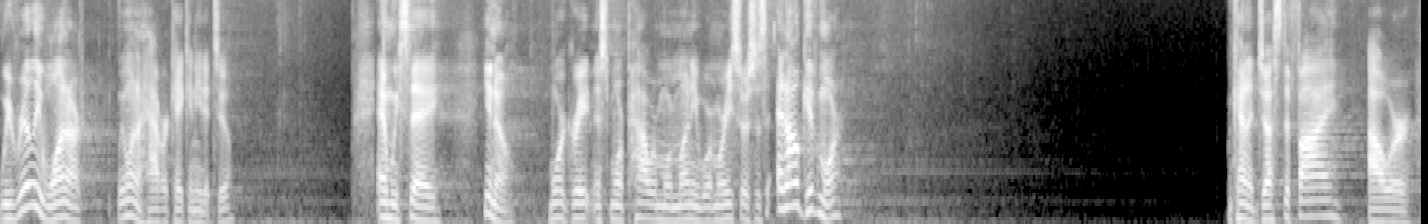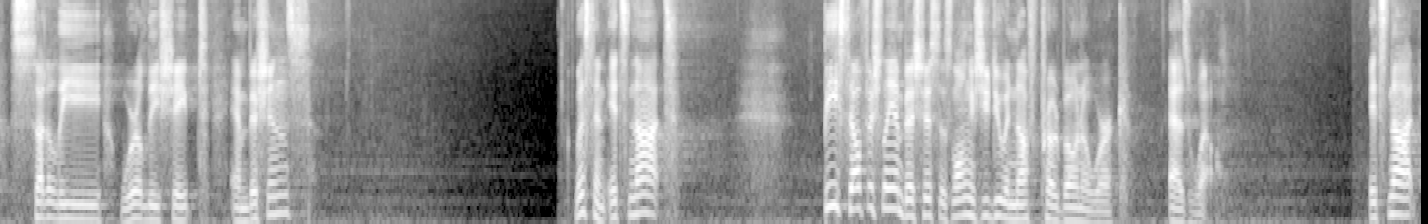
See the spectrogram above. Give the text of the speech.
we really want our we want to have our cake and eat it too and we say, you know, more greatness, more power, more money, more, resources, and I'll give more. We kind of justify our subtly worldly shaped ambitions. Listen, it's not be selfishly ambitious as long as you do enough pro bono work as well. It's not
